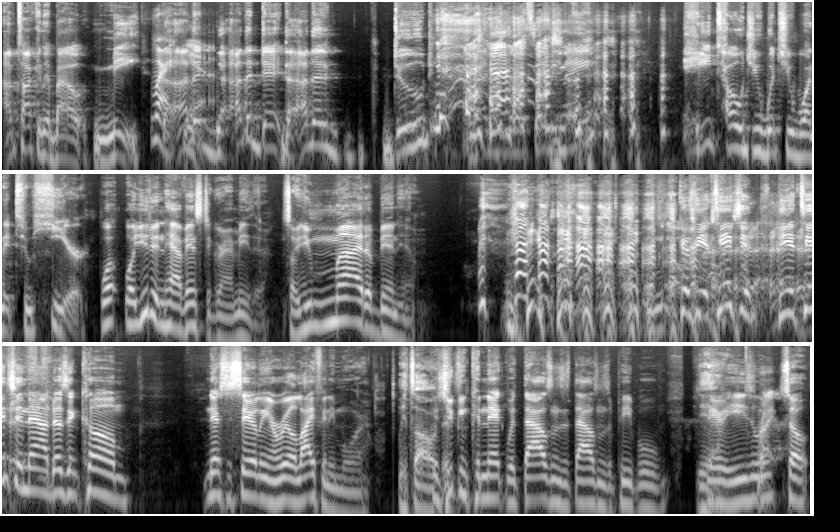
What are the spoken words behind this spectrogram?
I'm talking about me. Right, The other, yeah. the other, da- the other dude, I'm not gonna say the name. He told you what you wanted to hear. Well, well, you didn't have Instagram either, so you might have been him. Because the attention, the attention now doesn't come necessarily in real life anymore. It's all Because you can connect with thousands and thousands of people Yeah. very easily. Right. So,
